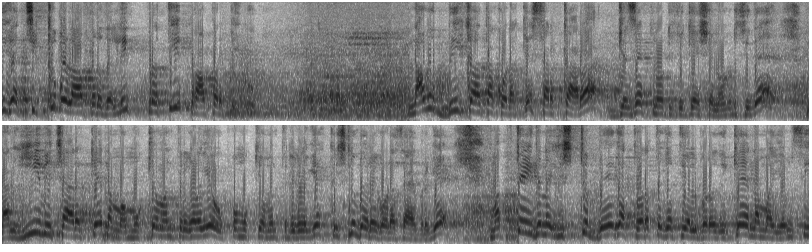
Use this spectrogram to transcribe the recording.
ಈಗ ಚಿಕ್ಕಬಳ್ಳಾಪುರದಲ್ಲಿ ಪ್ರತಿ ಪ್ರಾಪರ್ಟಿಗೂ ನಾವು ಬಿ ಖಾತಾ ಕೊಡೋಕ್ಕೆ ಸರ್ಕಾರ ಗೆಜೆಟ್ ನೋಟಿಫಿಕೇಶನ್ ಹೊರಡಿಸಿದೆ. ನಾನು ಈ ವಿಚಾರಕ್ಕೆ ನಮ್ಮ ಮುಖ್ಯಮಂತ್ರಿಗಳಿಗೆ, ಉಪಮುಖ್ಯಮಂತ್ರಿಗಳಿಗೆ, ಕೃಷ್ಣ ಬೈರೇಗೌಡ ಸಾಹೇಬರಿಗೆ, ಮತ್ತೆ ಇದನ್ನು ಇಷ್ಟು ಬೇಗ ತ್ವರತಗತಿಯಲ್ಲಿ ಬರೋದಕ್ಕೆ ನಮ್ಮ ಎಂ ಸಿ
